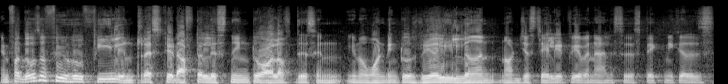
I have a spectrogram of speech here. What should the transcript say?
And for those of you who feel interested after listening to all of this and you know wanting to really learn not just Elliott wave analysis, technicals,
